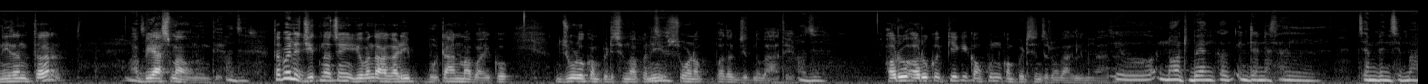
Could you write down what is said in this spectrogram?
निरन्तर अभ्यासमा हुनुहुन्थ्यो। तपाईँले जित्न चाहिँ योभन्दा अगाडि भुटानमा भएको जुडो कम्पिटिसनमा पनि स्वर्ण पदक जित्नु भएको थियो। अरू अरू के के कुन कम्पिटिसन्सहरूमा भाग लिनु भएको छ यो नर्थ ब्याङ्कक इन्टरनेसनल च्याम्पियनसिपमा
